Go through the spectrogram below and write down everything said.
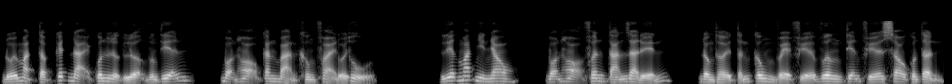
Đối mặt tập kết đại quân lực lượng Vương Tiễn, bọn họ căn bản không phải đối thủ. Liếc mắt nhìn nhau, bọn họ phân tán ra đến, đồng thời tấn công về phía Vương Tiễn phía sau quân tần.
